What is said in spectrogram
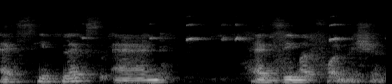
exciplex and excimer formation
